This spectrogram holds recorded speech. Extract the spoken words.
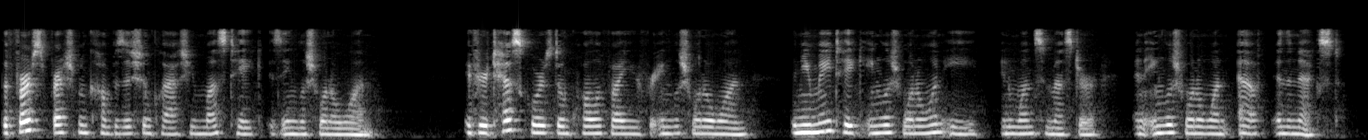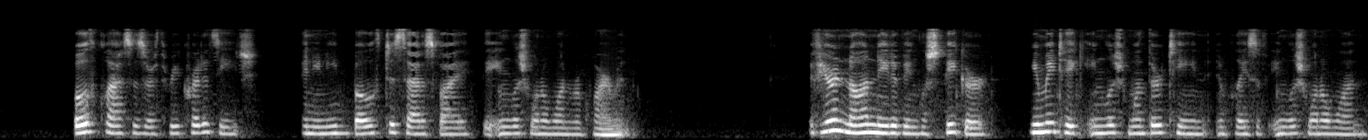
The first freshman composition class you must take is English 101. If your test scores don't qualify you for English 101, then you may take English 101E in one semester and English 101F in the next. Both classes are three credits each, and you need both to satisfy the English 101 requirement. If you're a non-native English speaker, you may take English 113 in place of English 101,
